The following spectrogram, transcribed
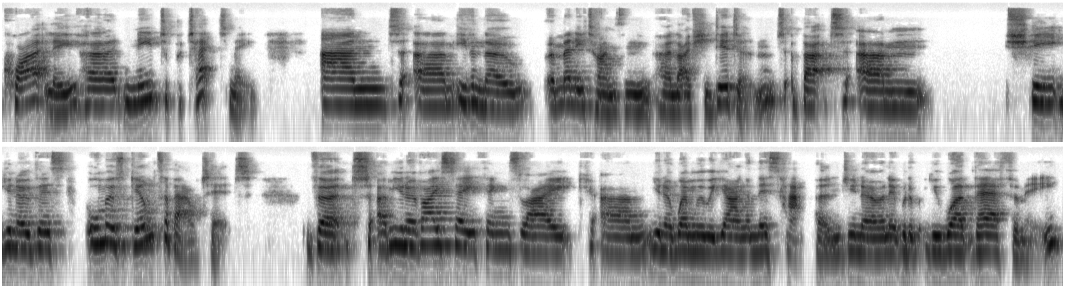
quietly her need to protect me. And um, even though many times in her life she didn't, but um, she, you know, this almost guilt about it that um, you know if i say things like um, you know when we were young and this happened you know and it would you weren't there for me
